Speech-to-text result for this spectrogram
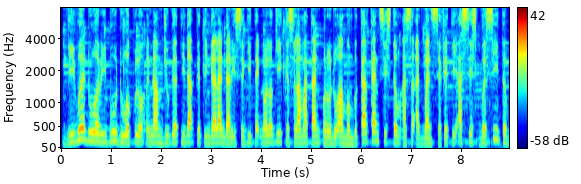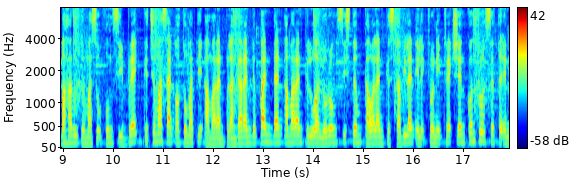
Viva 2026 juga tidak ketinggalan dari segi teknologi keselamatan 2 membekalkan sistem ASA Advanced Safety Assist versi terbaharu termasuk fungsi brake kecemasan automatik amaran pelanggaran depan dan amaran keluar lorong sistem kawalan kestabilan elektronik traction control serta 6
